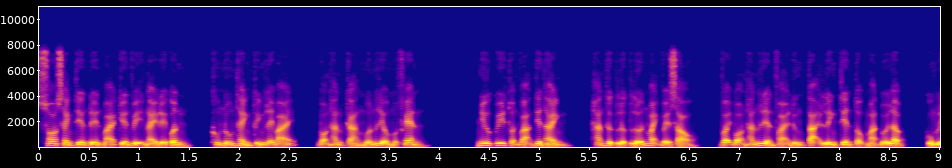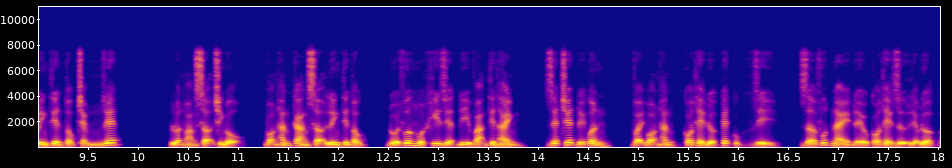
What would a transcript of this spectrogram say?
so sánh tiến đến bái kiến vị này đế quân, không đúng thành kính lễ bái, bọn hắn càng muốn liều một phen. Như quy thuận vạn tiên thành hắn thực lực lớn mạnh về sau, vậy bọn hắn liền phải đứng tại linh tiên tộc mặt đối lập, cùng linh tiên tộc chém giết. Luận hoảng sợ trình độ, bọn hắn càng sợ linh tiên tộc, đối phương một khi diệt đi vạn tiên thành giết chết đế quân, vậy bọn hắn có thể được kết cục gì, giờ phút này đều có thể dự liệu được.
